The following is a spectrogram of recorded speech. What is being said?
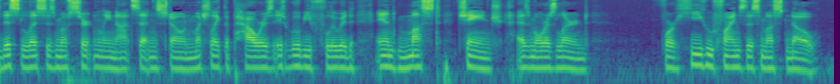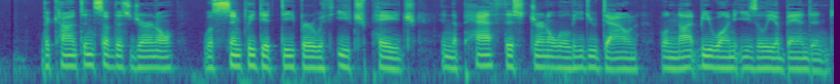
This list is most certainly not set in stone. Much like the powers, it will be fluid and must change as more is learned. For he who finds this must know. The contents of this journal will simply get deeper with each page, and the path this journal will lead you down will not be one easily abandoned.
